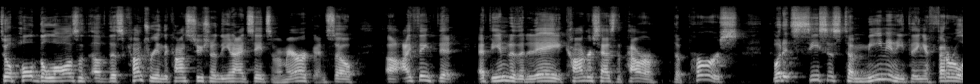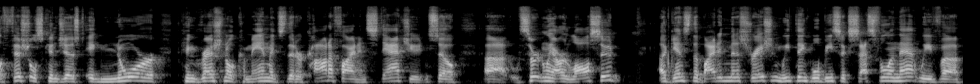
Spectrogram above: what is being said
to uphold the laws of, of this country and the Constitution of the United States of America. And so uh, I think that at the end of the day, Congress has the power of the purse but it ceases to mean anything if federal officials can just ignore congressional commandments that are codified in statute. And so, uh, certainly, our lawsuit against the Biden administration, we think will be successful in that. We've uh,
